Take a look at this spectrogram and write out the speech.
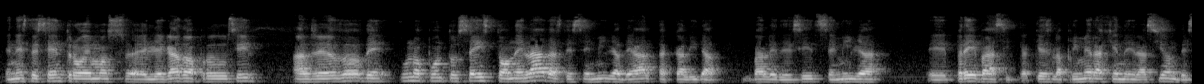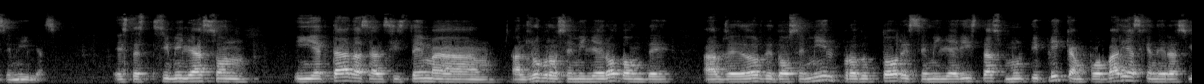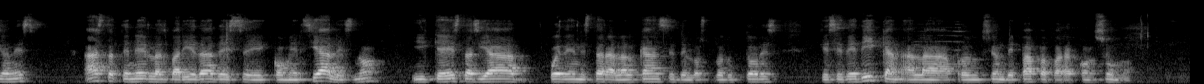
En este centro hemos eh, llegado a producir alrededor de 1.6 toneladas de semilla de alta calidad, vale decir semilla eh, pre-básica, que es la primera generación de semillas. Estas semillas son inyectadas al sistema, al rubro semillero, donde alrededor de 12.000 productores semilleristas multiplican por varias generaciones hasta tener las variedades eh, comerciales, ¿no? Y que estas ya pueden estar al alcance de los productores que se dedican a la producción de papa para consumo.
